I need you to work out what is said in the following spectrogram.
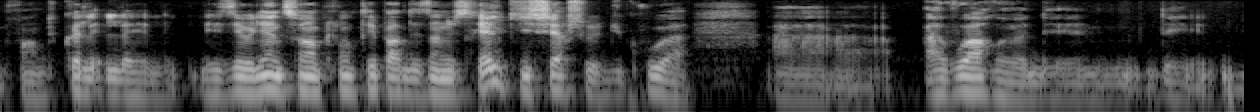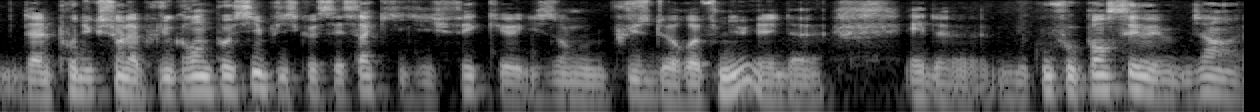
enfin, en tout cas, les, éoliennes sont implantées par des industriels qui cherchent, du coup, à, à avoir des, des, de la production la plus grande possible, puisque c'est ça qui fait qu'ils ont le plus de revenus. Et, de, et de, du coup, il faut penser bien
